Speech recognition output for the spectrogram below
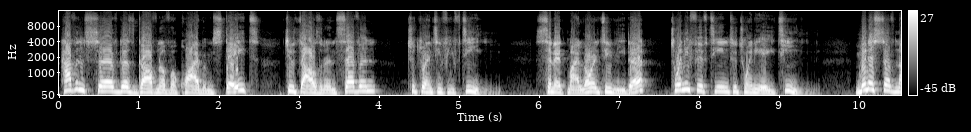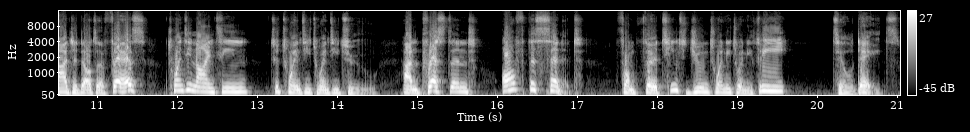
having served as governor of Akwa State 2007 to 2015, Senate Minority Leader 2015 to 2018, Minister of Niger Delta Affairs 2019 to 2022 and President of the Senate from 13th June 2023 till date.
